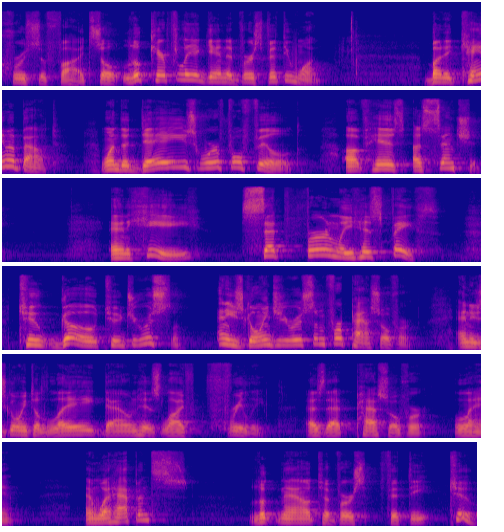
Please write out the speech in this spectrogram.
crucified. So look carefully again at verse 51. But it came about when the days were fulfilled of His ascension, and He set firmly His face to go to Jerusalem. And He's going to Jerusalem for Passover, and He's going to lay down His life freely as that Passover lamb. And what happens? Look now to verse 52.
